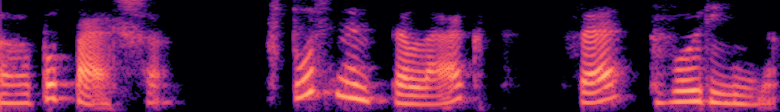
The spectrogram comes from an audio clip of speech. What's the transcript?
Е, По-перше, штучний інтелект це творіння,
